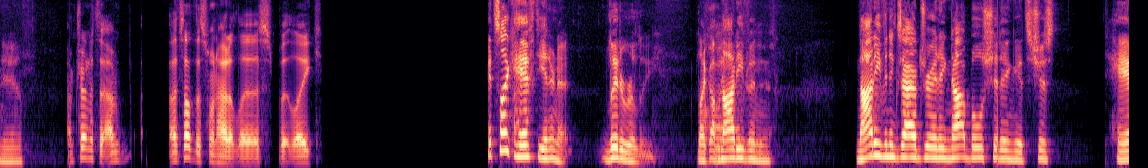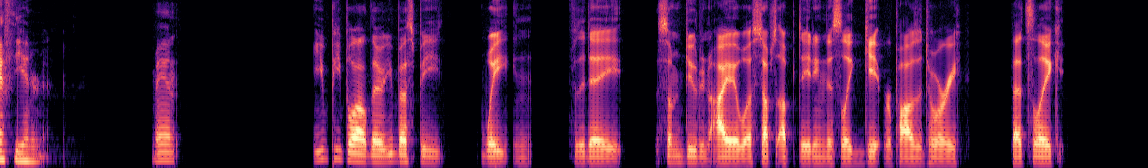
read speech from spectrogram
Yeah. I'm trying to. Th- I'm. I thought this one had a list, but like, It's like half the internet, literally. Like I'm Oh, not even not even exaggerating, not bullshitting, it's just half the internet. man, you people out there, you best be waiting for the day some dude in Iowa stops updating this like Git repository. That's like,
